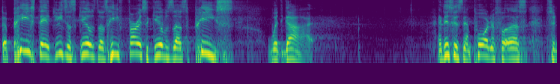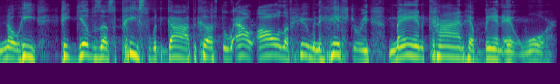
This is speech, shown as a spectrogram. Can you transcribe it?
The peace that Jesus gives us, he first gives us peace with God. And this is important for us to know. He, he gives us peace with God because throughout all of human history, mankind have been at war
